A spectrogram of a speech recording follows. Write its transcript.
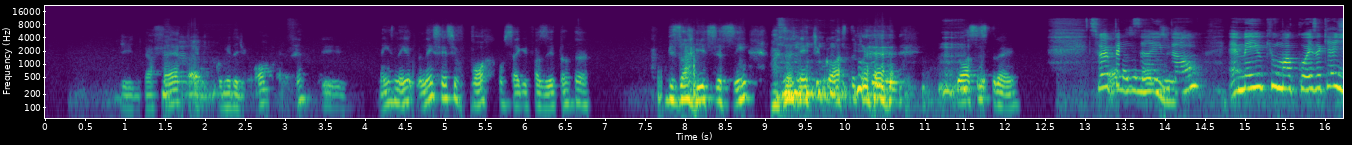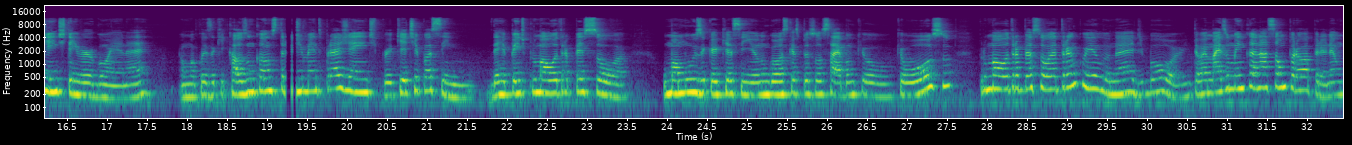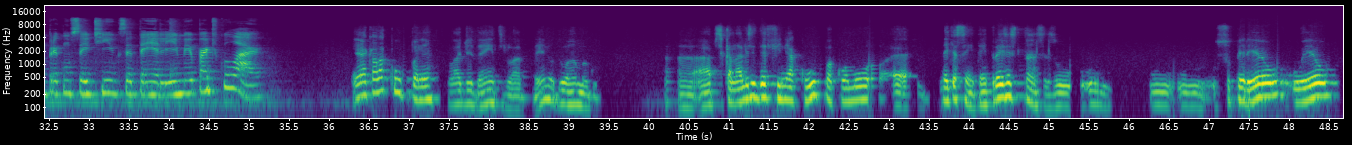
de, de afeto, é, comida de vó, né? E nem, nem, nem sei se vó consegue fazer tanta bizarrice assim, mas a gente gosta de comer. gosta estranho. Se for é pensar, então, é meio que uma coisa que a gente tem vergonha, né? É uma coisa que causa um constrangimento pra gente, porque, tipo assim, de repente, para uma outra pessoa, uma música que assim eu não gosto que as pessoas saibam que eu, que eu ouço, para uma outra pessoa é tranquilo, né? De boa. Então é mais uma encanação própria, né? Um preconceitinho que você tem ali meio particular. É aquela culpa, né? Lá de dentro, lá no do âmago. A, a psicanálise define a culpa como é, que assim, tem três instâncias: o, o, o, o super-eu, o eu,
